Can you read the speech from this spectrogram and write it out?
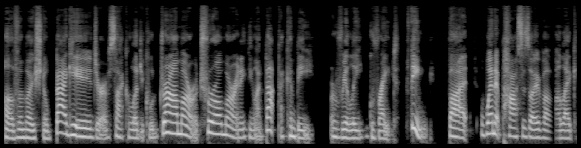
of emotional baggage or of psychological drama or trauma or anything like that. That can be a really great thing. But when it passes over like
